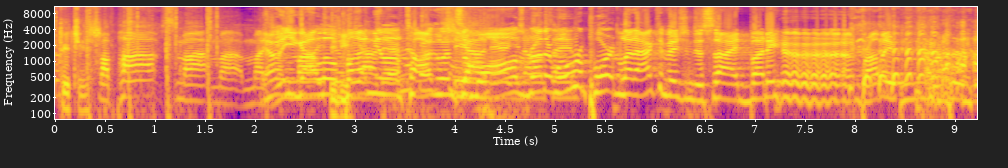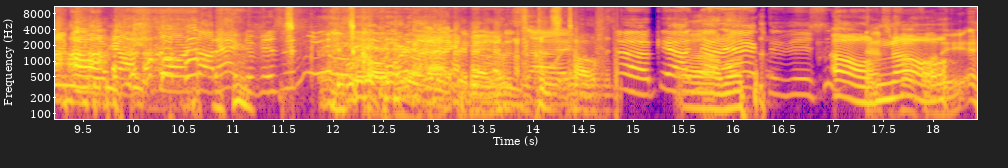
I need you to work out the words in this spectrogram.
Bitches. My pops, my my my. You, know, you got a little button, you little toggling some out there, walls, you know brother. We'll report and let Activision decide, buddy. Probably. Oh gosh, darn, not Activision. It's tough. Oh god, Uh, not well- Activision. Oh That's no. so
